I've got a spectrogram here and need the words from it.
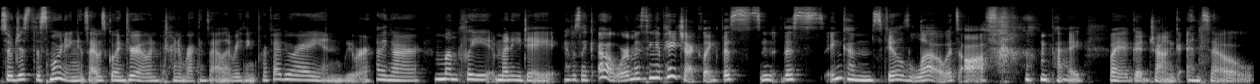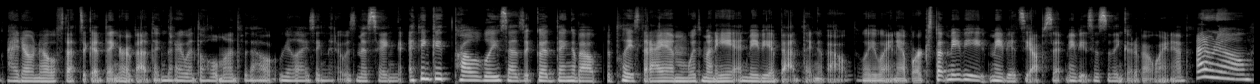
So just this morning as I was going through and trying to reconcile everything for February and we were having our monthly money date, I was like, oh, we're missing a paycheck. Like this, this income feels low. It's off by by a good chunk. And so I don't know if that's a good thing or a bad thing that I went the whole month without realizing that it was missing. I think it probably says a good thing about the place that I am with money and maybe a bad thing about the way YNAB works. But maybe maybe it's the opposite. Maybe it says something good about YNAB. I don't know.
